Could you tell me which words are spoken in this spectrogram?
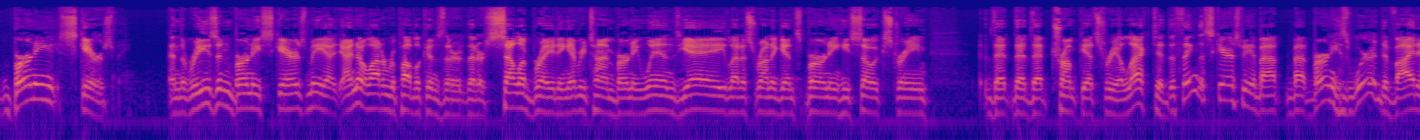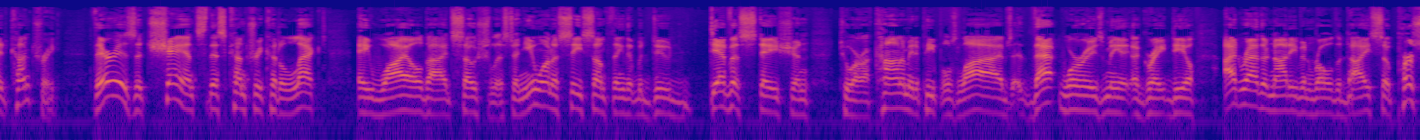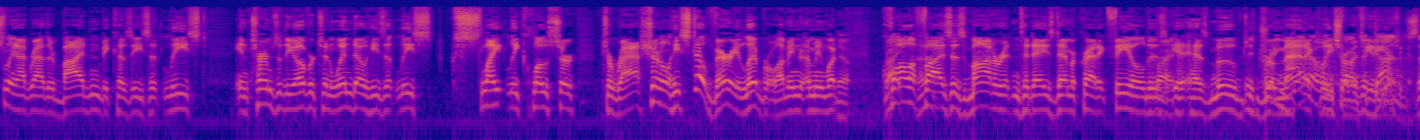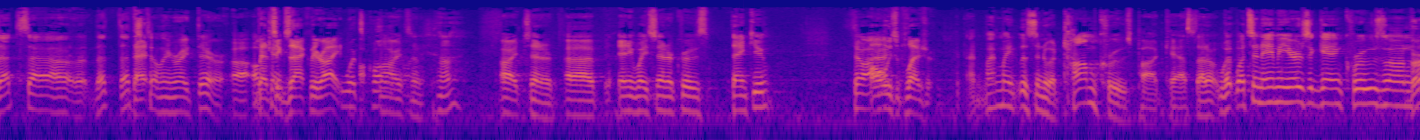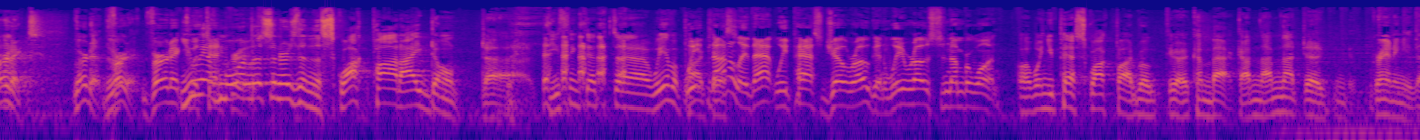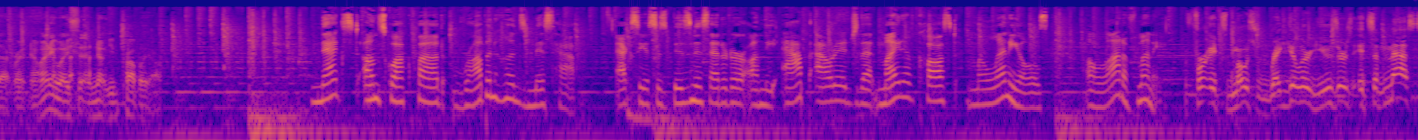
Bernie scares me. And the reason Bernie scares me, I, I, know a lot of Republicans that are that are celebrating every time Bernie wins. Yay, let us run against Bernie. He's so extreme that, that, that Trump gets reelected. The thing that scares me about, about Bernie is we're a divided country. There is a chance this country could elect a wild eyed socialist, and you want to see something that would do devastation to our economy, to people's lives. That worries me a great deal. I'd rather not even roll the dice. So personally, I'd rather Biden because he's at least in terms of the Overton window, he's at least slightly closer to rational. He's still very liberal. I mean, I mean, what Yeah. qualifies as moderate in today's Democratic field is Right. it has moved He's dramatically Beto in from a charge few of years guns. ago. That's uh, that, that's That- telling right there. Uh, That's exactly right. What's All right, Senator. Huh? All right, Senator. Uh, anyway, Senator Cruz, thank you. So Always a pleasure. I, I might listen to a Tom Cruise podcast. I don't, what, what's the name of yours again? Cruise on Verdict. Verdict. Verdict. Verdict You with have Ted more Cruz. listeners than the Squawk Pod. I don't. Uh, do you think that uh, we have a We, podcast? not only that, we passed Joe Rogan. We rose to number one. Well, when you pass Squawk Pod, we'll uh, come back. I'm, I'm not uh, granting you that right now. Anyway, no, you probably are. Next on Squawk Pod, Robinhood's mishap. Axios' business editor on the app outage that might have cost millennials a lot of money. For its most regular users, it's a mess.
